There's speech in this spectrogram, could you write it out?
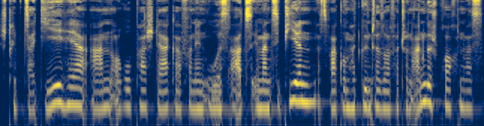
strebt seit jeher her an, Europa stärker von den USA zu emanzipieren. Das Vakuum hat Günther Seufert schon angesprochen, was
